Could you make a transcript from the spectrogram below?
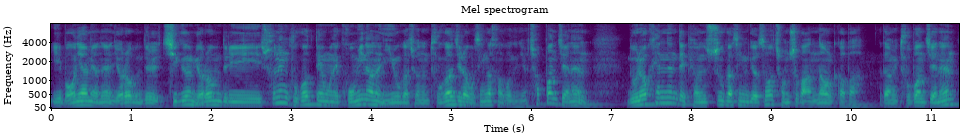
이 뭐냐면은 여러분들 지금 여러분들이 수능 국어 때문에 고민하는 이유가 저는 두 가지라고 생각하거든요. 첫 번째는 노력했는데 변수가 생겨서 점수가 안 나올까 봐. 그 다음에 두 번째는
